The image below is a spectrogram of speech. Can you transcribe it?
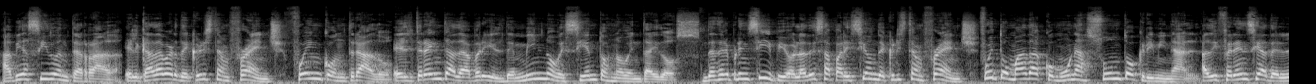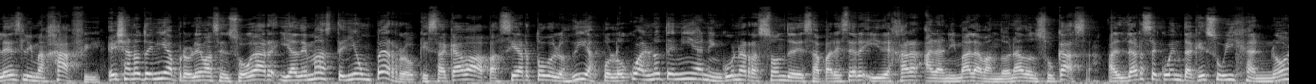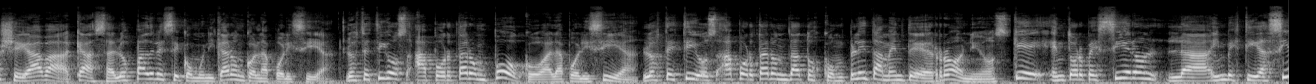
había sido enterrada. El cadáver de Kristen French fue encontrado el 30 de abril de 1992. Desde el principio, la desaparición de Kristen French fue tomada como un asunto criminal. A diferencia de Leslie Mahaffey, ella no tenía problemas en su hogar y además tenía un perro que sacaba a pasear todos los días, por lo cual no tenía ninguna razón de desaparecer y dejar al animal abandonado en su casa. Al darse cuenta que su hija no llegaba a casa, los padres se comunicaron con la policía. Los testigos aportaron poco a la policía. Los testigos aportaron datos completamente erróneos que entorpecieron la investigación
